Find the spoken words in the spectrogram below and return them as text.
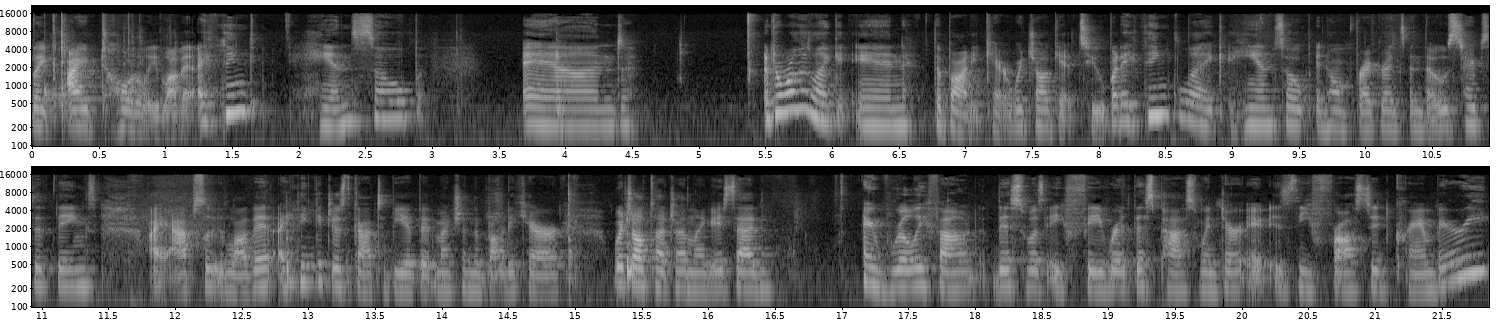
Like, I totally love it. I think hand soap and I don't really like it in the body care, which I'll get to, but I think like hand soap and home fragrance and those types of things, I absolutely love it. I think it just got to be a bit much in the body care, which I'll touch on, like I said. I really found this was a favorite this past winter. It is the Frosted Cranberry.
